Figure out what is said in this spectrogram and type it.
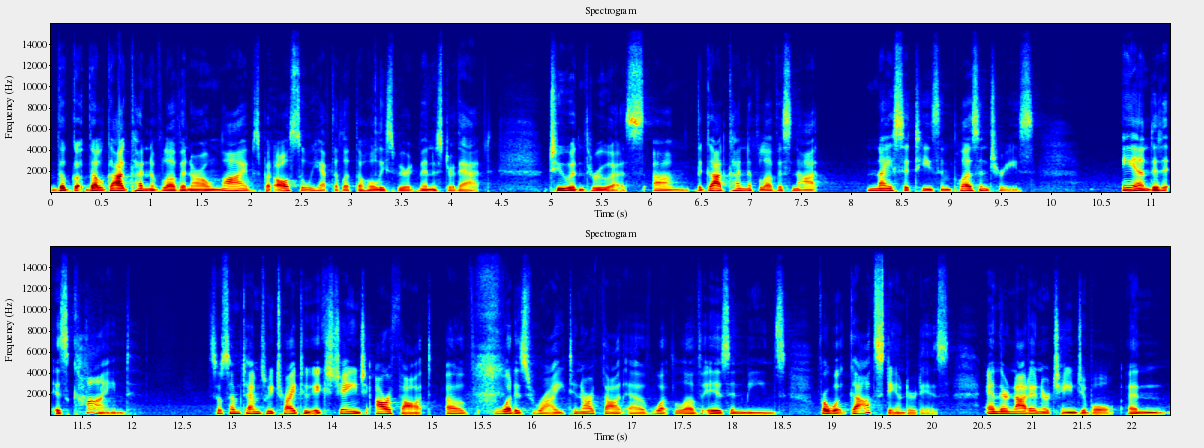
the, the God kind of love in our own lives, but also we have to let the Holy Spirit minister that to and through us. Um, the God kind of love is not niceties and pleasantries, and it is kind. So sometimes we try to exchange our thought of what is right and our thought of what love is and means for what God's standard is. And they're not interchangeable. And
